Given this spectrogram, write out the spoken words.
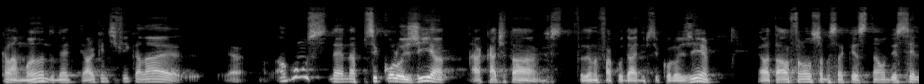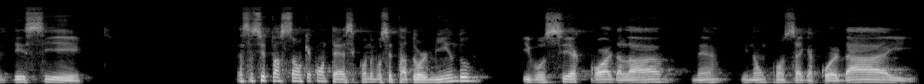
clamando, né? Tem hora que a gente fica lá, é, alguns, né, na psicologia, a Kátia está fazendo faculdade de psicologia, ela estava falando sobre essa questão desse, desse essa situação que acontece quando você está dormindo e você acorda lá, né, e não consegue acordar. E,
